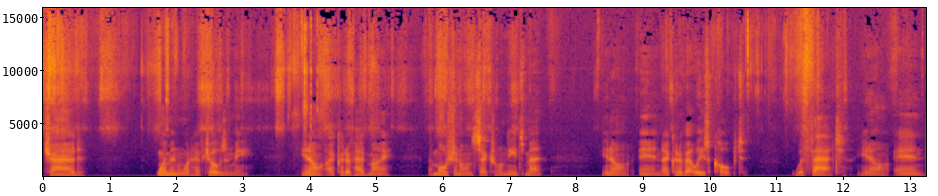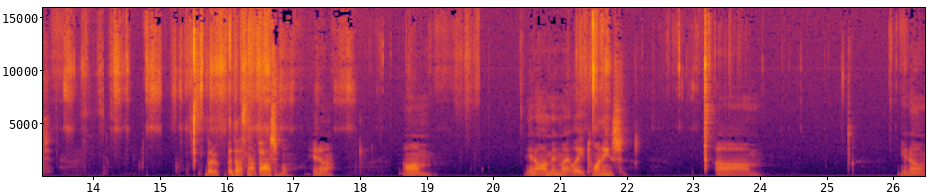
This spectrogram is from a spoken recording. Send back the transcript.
Chad, women would have chosen me. You know, I could have had my emotional and sexual needs met, you know, and I could have at least coped with that, you know, and but but that's not possible, you know. Um, you know, I'm in my late twenties. Um, you know,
